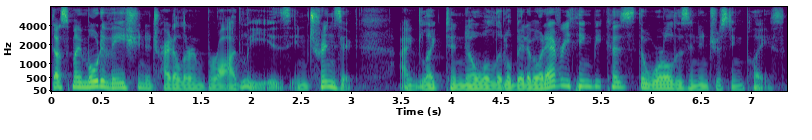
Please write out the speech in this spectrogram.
Thus, my motivation to try to learn broadly is intrinsic. I'd like to know a little bit about everything because the world is an interesting place.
